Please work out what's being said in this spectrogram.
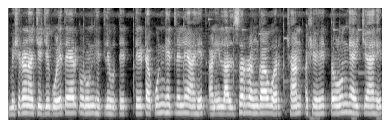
मिश्रणाचे जे गोळे तयार करून घेतले होते ते टाकून घेतलेले आहेत आणि लालसर रंगावर छान असे हे तळून घ्यायचे आहेत.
